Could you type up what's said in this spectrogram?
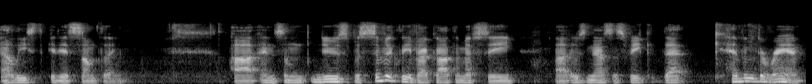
at least it is something. Uh, and some news specifically about Gotham FC. Uh, it was announced this week that Kevin Durant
